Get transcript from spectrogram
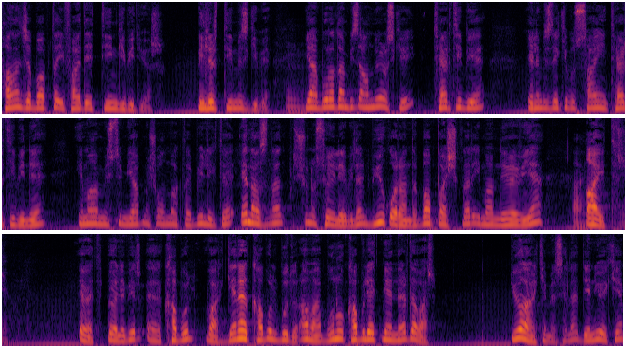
falanca babda ifade ettiğim gibi diyor. Belirttiğimiz gibi. Hmm. Yani buradan biz anlıyoruz ki tertibi elimizdeki bu sayın tertibini İmam Müslim yapmış olmakla birlikte en azından şunu söyleyebilen büyük oranda bab başlıkları İmam Nevevi'ye Aynen. aittir. Evet böyle bir e, kabul var. Genel kabul budur ama bunu kabul etmeyenler de var. Diyorlar ki mesela deniyor ki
